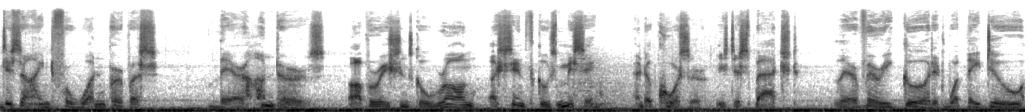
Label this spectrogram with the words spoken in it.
Designed for one purpose. They're hunters. Operations go wrong, a synth goes missing, and a courser is dispatched. They're very good at what they do,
